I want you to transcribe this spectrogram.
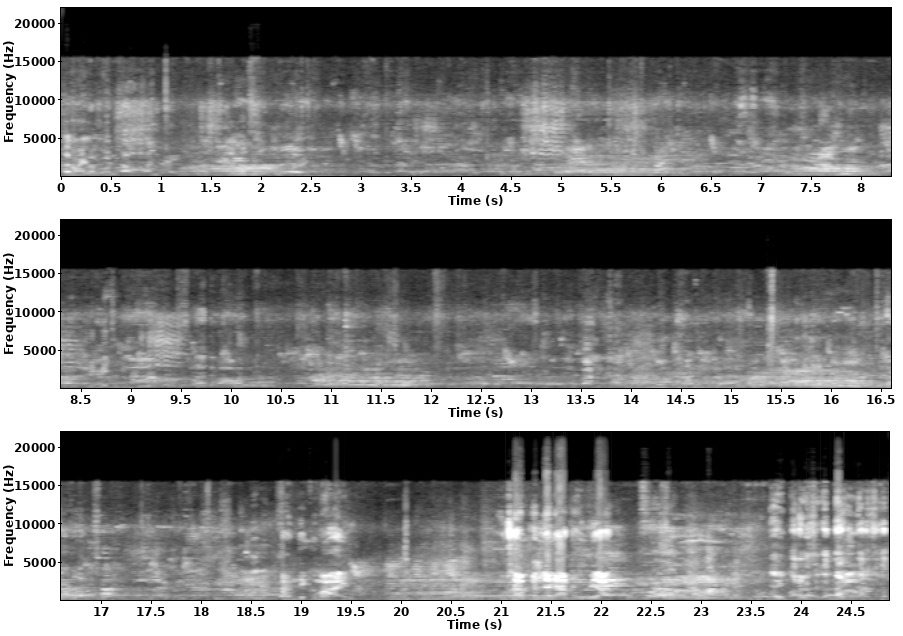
tanong mo kung magkano Hindi kumain. Usapan lalaki ko yan. Eh, parang sagat mo, parang sagat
